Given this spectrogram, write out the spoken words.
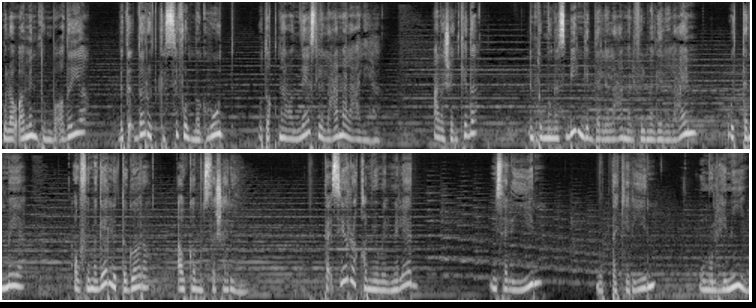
ولو أمنتم بقضية بتقدروا تكثفوا المجهود وتقنعوا الناس للعمل عليها. علشان كده إنتم مناسبين جدا للعمل في المجال العام والتنمية أو في مجال التجارة أو كمستشارين. تأثير رقم يوم الميلاد مثاليين مبتكرين وملهمين.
